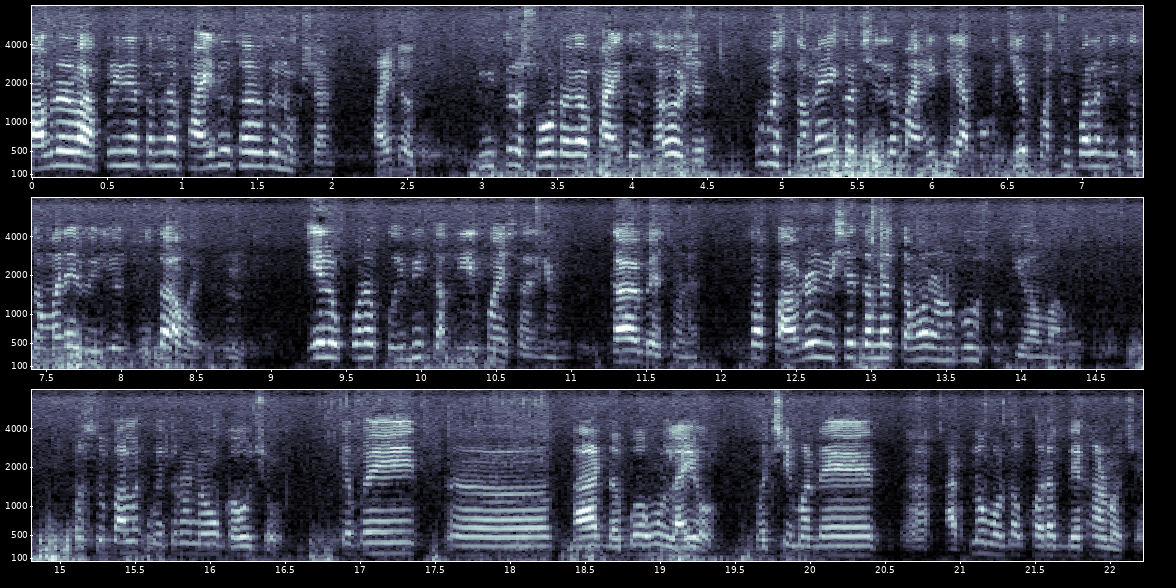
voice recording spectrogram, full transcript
પાવડર વાપરીને તમને ફાયદો થયો કે નુકસાન? ફાયદો થયો. મિત્રો સો ટકા ફાયદો થયો છે. તો બસ તમે એક છેલ્લે માહિતી આપો કે જે પશુપાલન મિત્રો તમારે વીડિયો જોતા હોય એ લોકોને કોઈ બી તકલીફ હોય શરીરની ગાયો બેસોને તો આ પાવડર વિશે તમે તમારો અનુભવ શું કહેવા માંગો પશુપાલક મિત્રોને હું કહું છું કે ભાઈ આ ડબ્બો હું લાવ્યો પછી મને આટલો મોટો ફરક દેખાણો છે.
